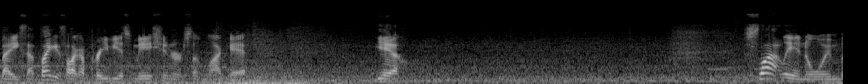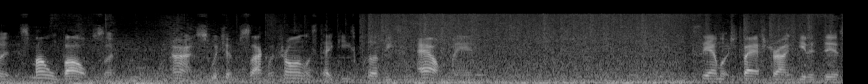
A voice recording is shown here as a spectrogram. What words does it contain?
base. I think it's like a previous mission or something like that. Yeah. Slightly annoying, but it's my own fault. So, all right, switch up to cyclotron. Let's take these puppies out, man. See how much faster I can get at this.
